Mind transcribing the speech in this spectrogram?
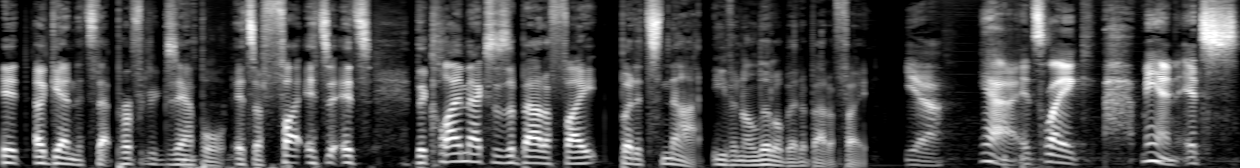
it again it's that perfect example it's a fight it's it's the climax is about a fight but it's not even a little bit about a fight Yeah. Yeah, it's like man, it's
